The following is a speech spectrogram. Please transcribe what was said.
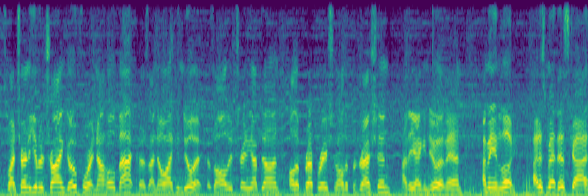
it's my turn to give it a try and go for it, not hold back, because I know I can do it. Because all the training I've done, all the preparation, all the progression, I think I can do it, man. I mean, look, I just met this guy,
